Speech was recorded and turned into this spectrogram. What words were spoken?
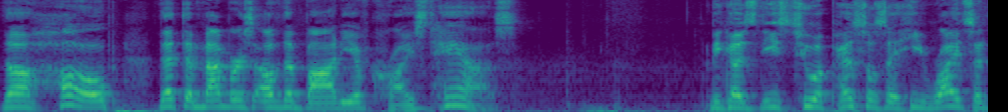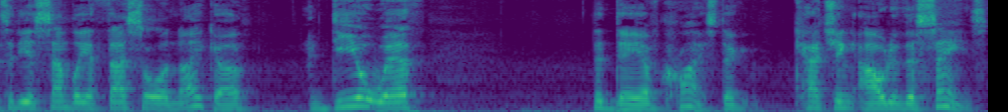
the hope that the members of the body of Christ has. Because these two epistles that he writes unto the assembly of Thessalonica deal with the day of Christ, the catching out of the saints.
